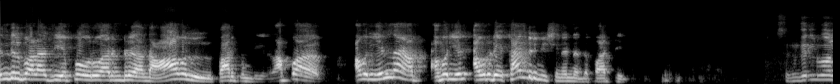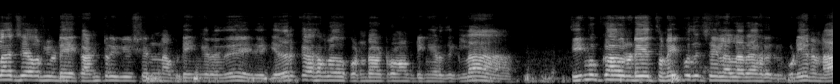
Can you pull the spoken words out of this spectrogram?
செந்தில் பாலாஜி எப்போ வருவார் என்று அந்த ஆவல் பார்க்க முடிகிறது. அப்ப அவர் என்ன அவர் என்- அவருடைய கான்ட்ரிபியூஷன் என்ன அந்த பார்ட்டி செந்தில் பாலாஜி அவர்களுடைய கான்ட்ரிபியூஷன் அப்படிங்கிறது இது எதற்காக அவ்வளவு கொண்டாடுறோம் அப்படிங்கிறதுக்கெல்லாம் திமுகவினுடைய துணை பொதுச் செயலாளராக இருக்கக்கூடிய நா.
